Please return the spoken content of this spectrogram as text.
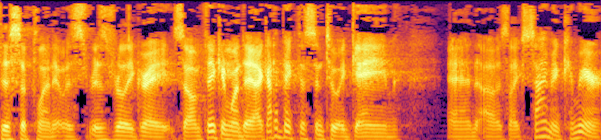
discipline. It was, was really great. So I'm thinking one day, I got to make this into a game. And I was like, Simon, come here.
